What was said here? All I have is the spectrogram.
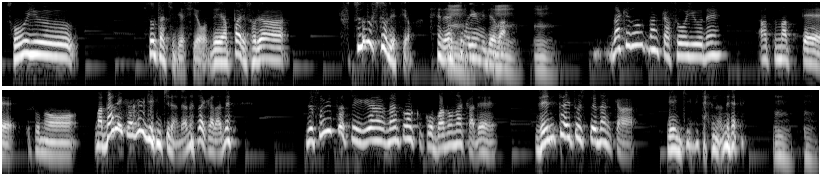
そういう人たちですよでやっぱりそれは普通の人ですよ、ねそういう意味では。うんうんだけどなんかそういうね集まってそのまあ誰かが元気なんだよねだからね。でそういう人たちがなんとなくこう場の中で全体としてなんか元気みたいなね。うんうん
